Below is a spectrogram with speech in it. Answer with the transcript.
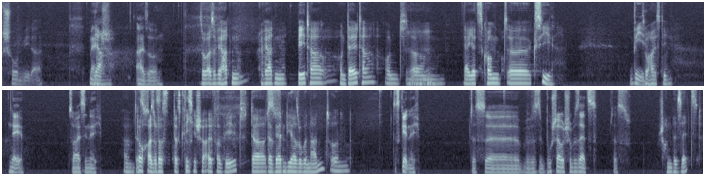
Schon wieder. Mensch. Ja. Also, So, also wir hatten, wir hatten Beta und Delta und Mhm. ähm, ja, jetzt kommt äh, Xi, wie? so heißt die. nee. So heißt sie nicht. Ähm, Das- doch, also das- das, das griechische Alphabet, da, da das- werden die ja so benannt und Das geht nicht. Das, äh, das Buchstabe ist schon besetzt. Das, schon besetzt.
